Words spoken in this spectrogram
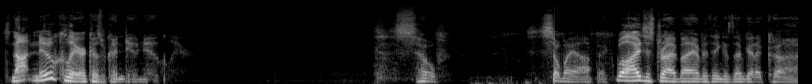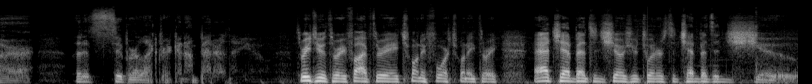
It's not nuclear because we couldn't do nuclear. So, so myopic. Well, I just drive by everything because I've got a car that is super electric and I'm better than you. 323 538 2423. At Chad Benson Shows your Twitter's the Chad Benson Show.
